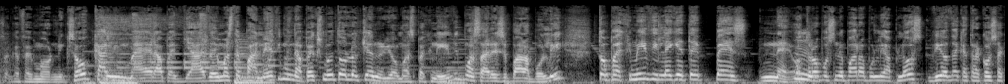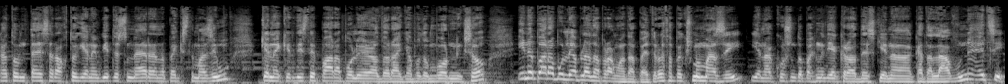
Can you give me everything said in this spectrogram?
Στο καφέ Morning Show. Καλημέρα, παιδιά. Εδώ είμαστε πανέτοιμοι να παίξουμε το ολοκένουργιο μας παιχνίδι που μας αρέσει πάρα πολύ. Το παιχνίδι λέγεται Πες ναι. Ο τρόπος είναι πάρα πολύ απλός. 2, 10, 300, 104, 8 για να βγείτε στον αέρα να παίξετε μαζί μου και να κερδίσετε πάρα πολύ ωραία δωράκια από τον Morning Show. Είναι πάρα πολύ απλά τα πράγματα, Πέτρο. Θα παίξουμε μαζί για να ακούσουν το παιχνίδι ακροατές και να καταλάβουν. Έτσι.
